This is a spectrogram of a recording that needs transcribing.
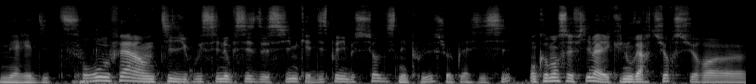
Meredith. Pour vous faire un petit du coup synopsis de ce film qui est disponible sur Disney+, je le place ici. On commence le film avec une ouverture sur euh,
